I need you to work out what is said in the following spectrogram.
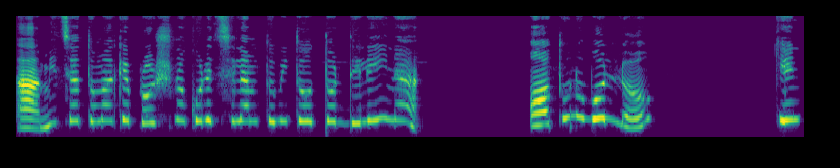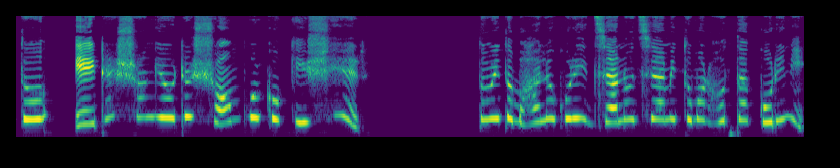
আমি যা তোমাকে প্রশ্ন করেছিলাম তুমি তো উত্তর দিলেই না। অতনু বলল, কিন্তু এটার সঙ্গে ওটার সম্পর্ক কিসের? তুমি তো ভালো করেই জানো যে আমি তোমার হত্যা করিনি।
